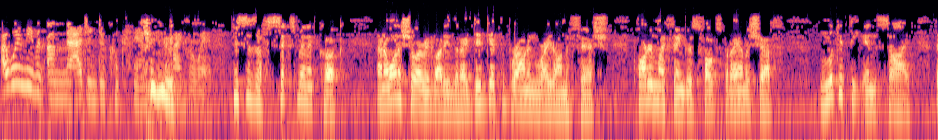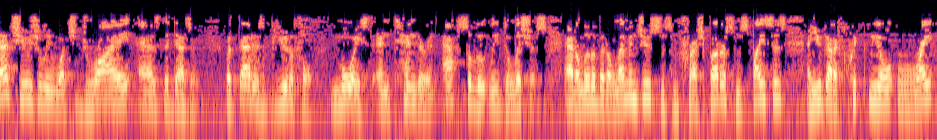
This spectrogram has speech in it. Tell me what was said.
I wouldn't even imagine to cook salmon in the microwave. This is a six minute cook, and I want to show everybody that I did get the browning right on the fish. Pardon my fingers, folks, but I am a chef. Look at the inside. That's usually what's dry as the desert, but that is beautiful, moist, and tender, and absolutely delicious. Add a little bit of lemon juice and some fresh butter, some spices, and you've got a quick meal right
